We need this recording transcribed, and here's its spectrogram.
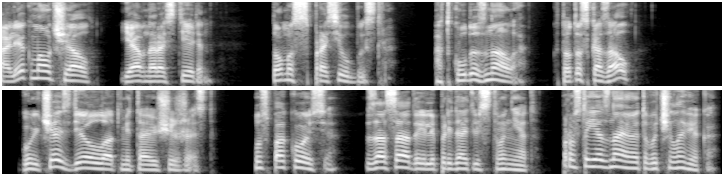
Олег молчал, явно растерян. Томас спросил быстро. «Откуда знала?» Кто-то сказал? Гульча сделала отметающий жест. Успокойся. Засады или предательства нет. Просто я знаю этого человека.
